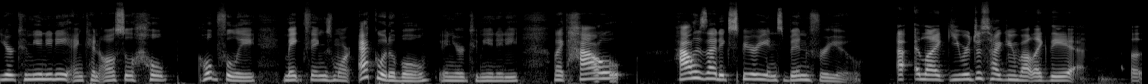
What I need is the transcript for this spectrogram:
your community and can also hope hopefully make things more equitable in your community like how how has that experience been for you uh, like you were just talking about like the uh,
